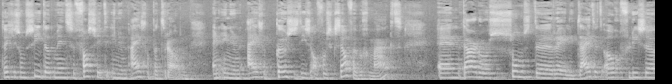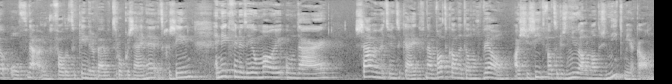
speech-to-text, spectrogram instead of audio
dat je soms ziet dat mensen vastzitten in hun eigen patroon. En in hun eigen keuzes die ze al voor zichzelf hebben gemaakt. En daardoor soms de realiteit het oog verliezen. Of nou, in het geval dat er kinderen bij betrokken zijn, hè, het gezin. En ik vind het heel mooi om daar samen met hun te kijken, nou wat kan er dan nog wel? Als je ziet wat er dus nu allemaal dus niet meer kan.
